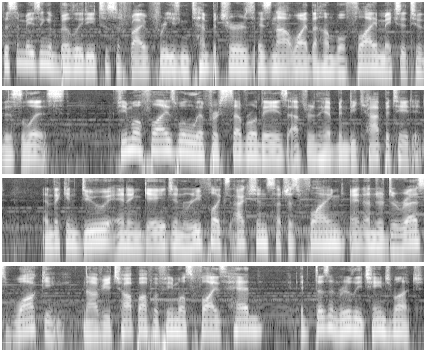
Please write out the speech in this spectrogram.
This amazing ability to survive freezing temperatures is not why the humble fly makes it to this list. Female flies will live for several days after they have been decapitated, and they can do and engage in reflex actions such as flying and under duress, walking. Now if you chop off a female fly's head, it doesn't really change much.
